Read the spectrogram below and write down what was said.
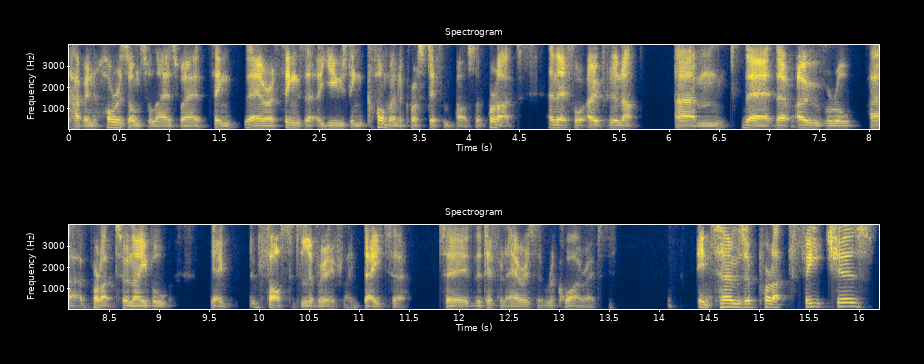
having horizontal layers where think there are things that are used in common across different parts of the product, and therefore opening up um, their their overall uh, product to enable you know, faster delivery of like data to the different areas that require it. In terms of product features,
